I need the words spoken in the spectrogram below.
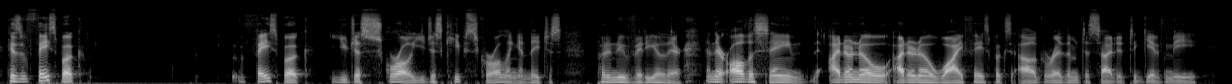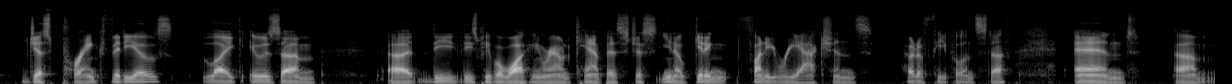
because Facebook, Facebook, you just scroll, you just keep scrolling, and they just put a new video there, and they're all the same. I don't know, I don't know why Facebook's algorithm decided to give me just prank videos. Like it was um, uh, the these people walking around campus, just you know, getting funny reactions out of people and stuff, and um,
